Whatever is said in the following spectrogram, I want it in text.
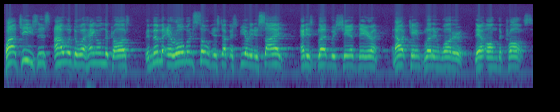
While Jesus, our door, hang on the cross, remember a Roman soldier stuck a spear in his side and his blood was shed there, and out came blood and water there on the cross.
